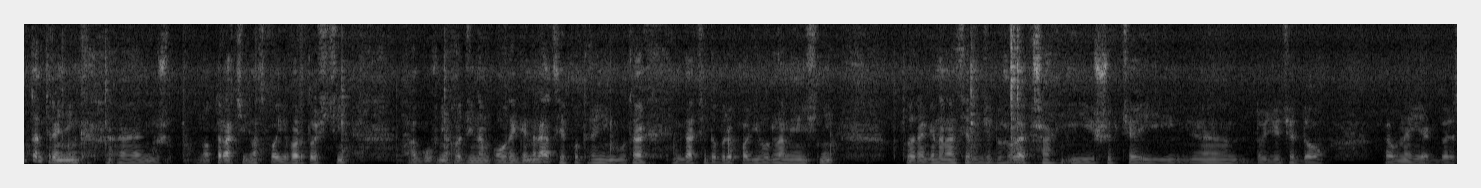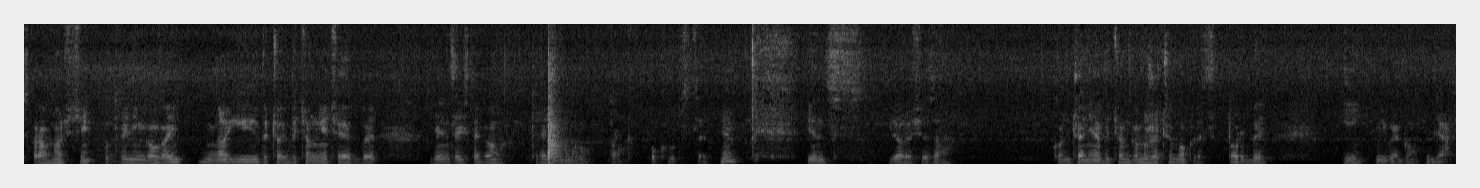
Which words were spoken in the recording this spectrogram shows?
ten trening e, już no, traci na swojej wartości, a głównie chodzi nam o regenerację po treningu, tak? Jak dacie dobre paliwo dla mięśni, to, to regeneracja będzie dużo lepsza i szybciej e, dojdziecie do pełnej jakby sprawności potreningowej, no i wyciągniecie jakby więcej z tego treningu, tak pokrótce, nie? Więc biorę się za kończenie, wyciągam rzeczy mokre z torby i miłego dnia.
